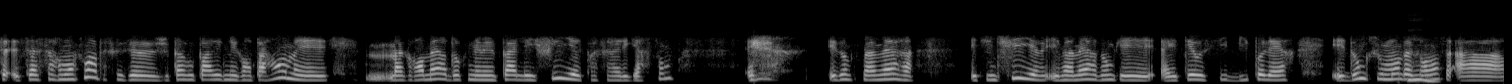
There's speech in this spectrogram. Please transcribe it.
ça, ça, ça remonte loin parce que euh, je vais pas vous parler de mes grands-parents, mais ma grand-mère donc n'aimait pas les filles, elle préférait les garçons, et, et donc ma mère est une fille et ma mère donc est- a été aussi bipolaire, et donc tout le monde a Ah. tendance à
